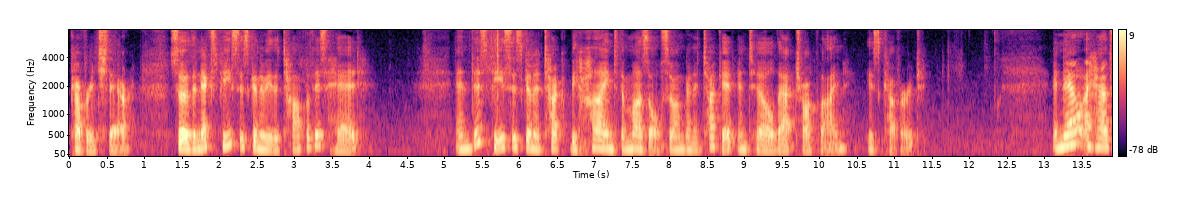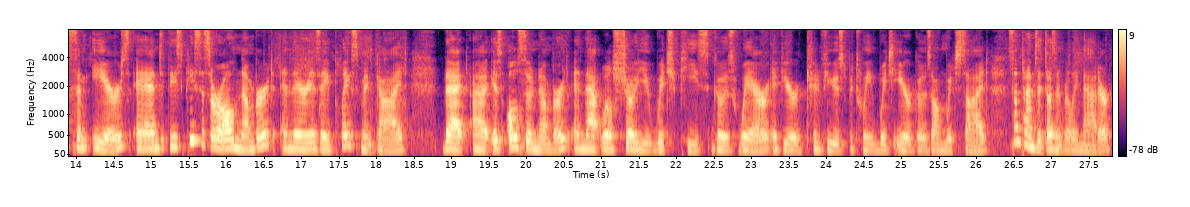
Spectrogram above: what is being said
coverage there. So the next piece is going to be the top of his head. And this piece is going to tuck behind the muzzle. So I'm going to tuck it until that chalk line is covered. And now I have some ears and these pieces are all numbered and there is a placement guide that uh, is also numbered and that will show you which piece goes where if you're confused between which ear goes on which side. Sometimes it doesn't really matter,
